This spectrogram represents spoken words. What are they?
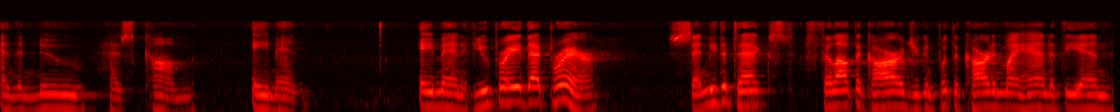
and the new has come. Amen. Amen. If you prayed that prayer, send me the text, fill out the card. You can put the card in my hand at the end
